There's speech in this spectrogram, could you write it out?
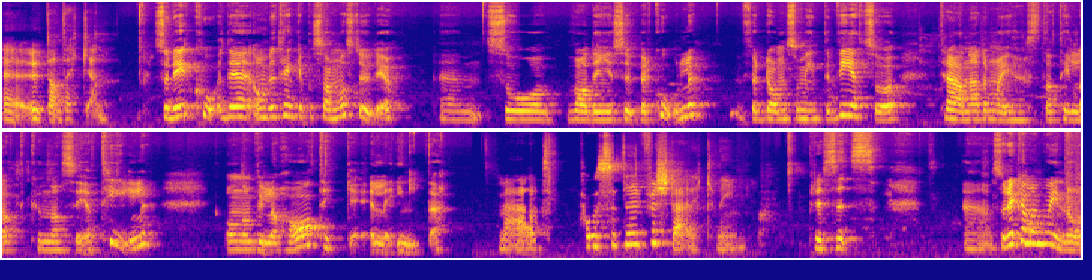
eh, utan täcken. Så det är co- det, om vi tänker på samma studie ehm, så var den ju supercool. För de som inte vet så tränade man ju hästar till att kunna säga till om de ville ha täcke eller inte. Med positiv förstärkning. Precis. Eh, Så det kan man gå in och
